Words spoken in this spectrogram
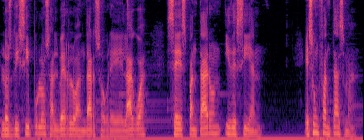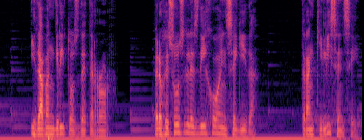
Los discípulos al verlo andar sobre el agua se espantaron y decían, Es un fantasma, y daban gritos de terror. Pero Jesús les dijo enseguida, Tranquilícense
